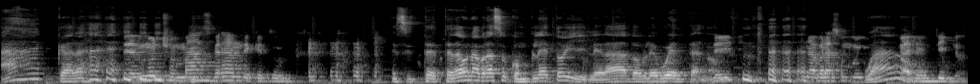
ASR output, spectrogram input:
Ah, caray. Es mucho más grande que tú. Te, da un abrazo completo y le da doble vuelta, ¿no? Sí, un abrazo muy calentito.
